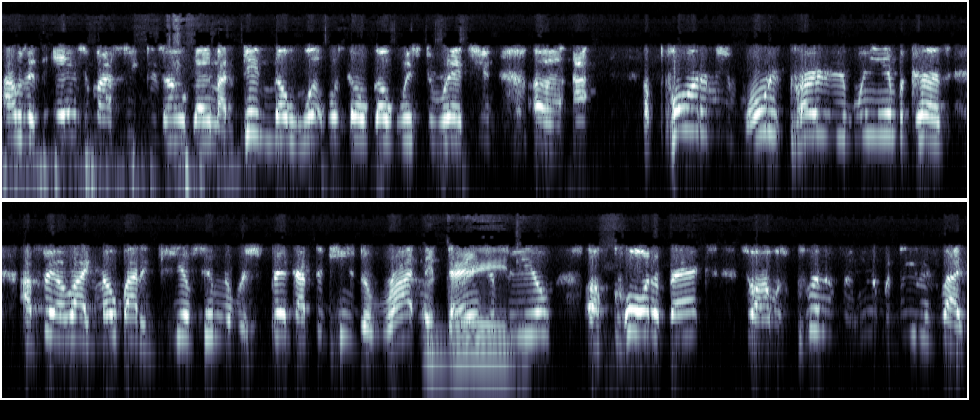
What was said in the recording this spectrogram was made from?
I was at the edge of my seat this whole game. I didn't know what was going to go which direction. Uh, I, a part of me wanted Purdy to win because I felt like nobody gives him the respect. I think he's the Rodney Agreed. Dangerfield of quarterbacks. So I was pulling for him, but then it's like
